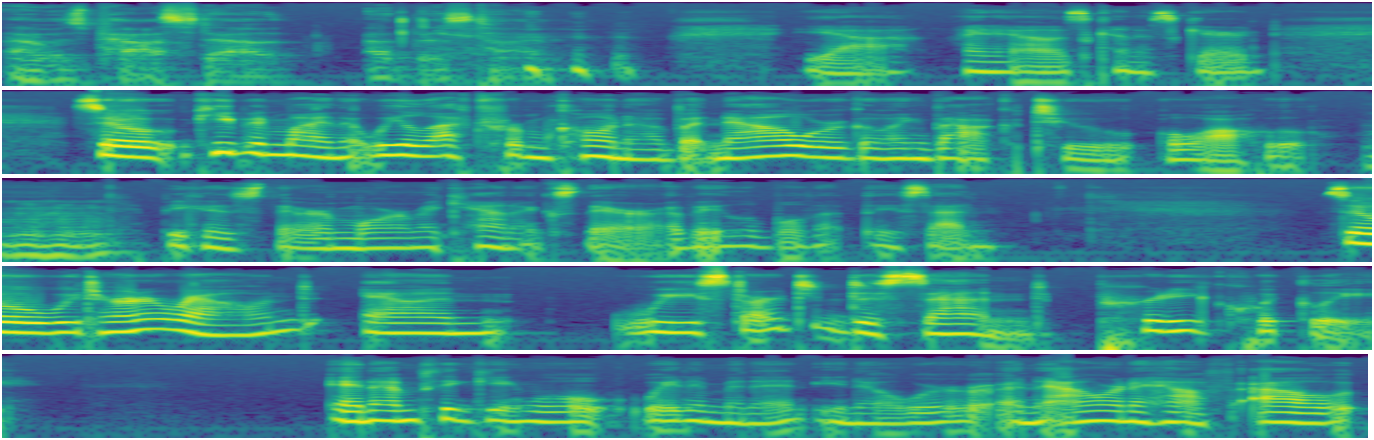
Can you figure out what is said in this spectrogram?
I was passed out at this time. Yeah, I know. I was kind of scared. So keep in mind that we left from Kona, but now we're going back to Oahu because there are more mechanics there available that they said. So we turn around and we start to descend pretty quickly. And I'm thinking, well, wait a minute, you know, we're an hour and a half out.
